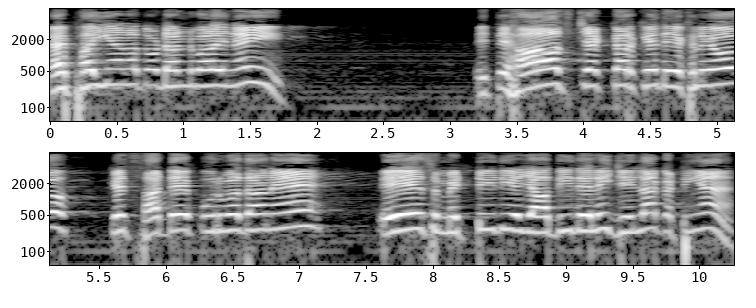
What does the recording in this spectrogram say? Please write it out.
ਐਫ ਆਈ ਆਈਆਂ ਤੋਂ ਡਰਨ ਵਾਲੇ ਨਹੀਂ। ਇਤਿਹਾਸ ਚੈੱਕ ਕਰਕੇ ਦੇਖ ਲਿਓ। ਕਿ ਸਾਡੇ ਪੂਰਵਜਾਂ ਨੇ ਇਸ ਮਿੱਟੀ ਦੀ ਆਜ਼ਾਦੀ ਦੇ ਲਈ ਜੇਲਾਂ ਕੱਟੀਆਂ।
